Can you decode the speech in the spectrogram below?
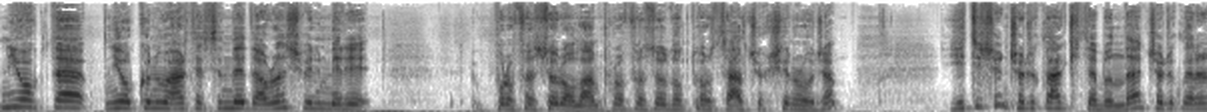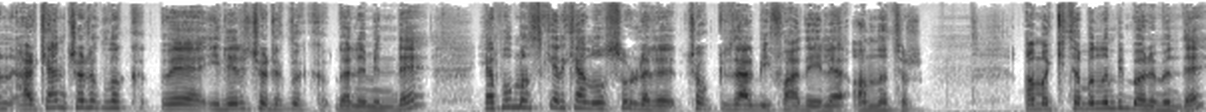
New York'ta New York Üniversitesi'nde davranış bilimleri profesör olan Profesör Doktor Selçuk Şirin hocam Yetişin Çocuklar kitabında çocukların erken çocukluk ve ileri çocukluk döneminde yapılması gereken unsurları çok güzel bir ifadeyle anlatır. Ama kitabının bir bölümünde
